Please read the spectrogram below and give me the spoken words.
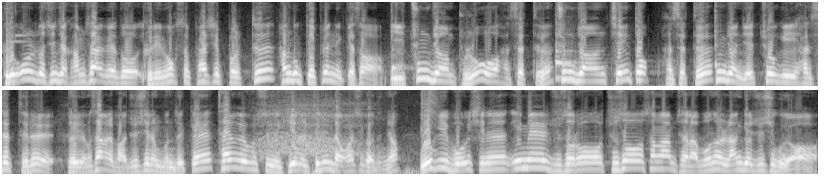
그리고 오늘도 진짜 감사하게도 그린웍스 80V 한국 대표님께서 이 충전 블로어 한 세트, 충전 체인톱 한 세트, 충전 예초기 한 세트를 저희 영상을 봐주시는 분들께 사용해 볼 수 있는 기회를 드린다고 하시거든요. 여기 보이시는 이메일 주소로 주소, 성함, 전화번호를 남겨주시고요.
